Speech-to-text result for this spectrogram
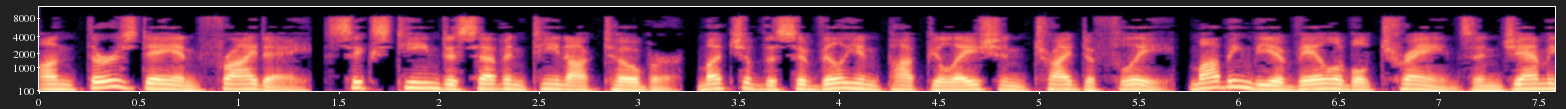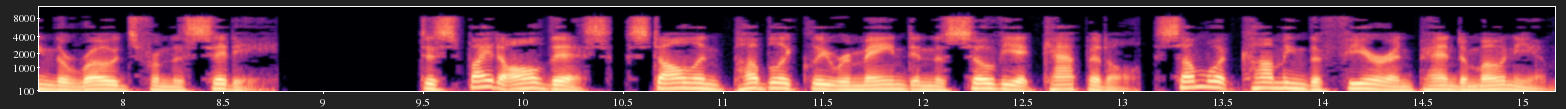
On Thursday and Friday, 16–17 October, much of the civilian population tried to flee, mobbing the available trains and jamming the roads from the city. Despite all this, Stalin publicly remained in the Soviet capital, somewhat calming the fear and pandemonium.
